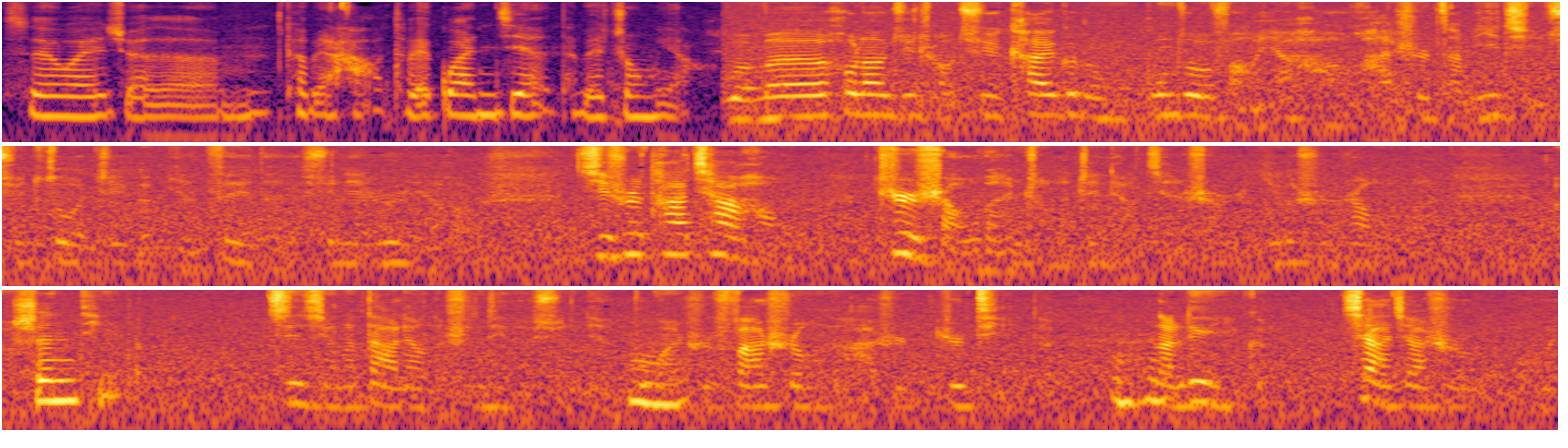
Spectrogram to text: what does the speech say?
所以我也觉得、嗯、特别好，特别关键，特别重要。我们后浪剧场去开各种工作坊也好，还是咱们一起去做这个免费的训练日也好，其实它恰好至少完成了这两件事儿，一个是让我们身体的，进行了大量的身体的训练，嗯不管是发声的还是肢体的。嗯那另一个恰恰是我们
